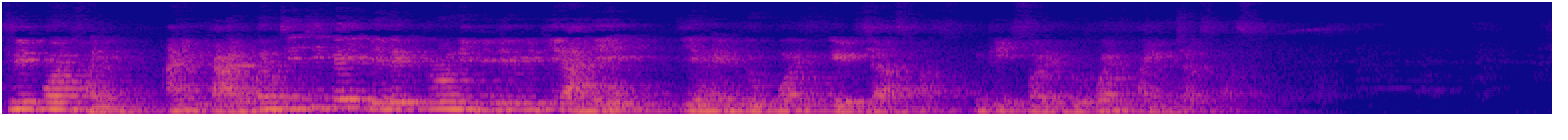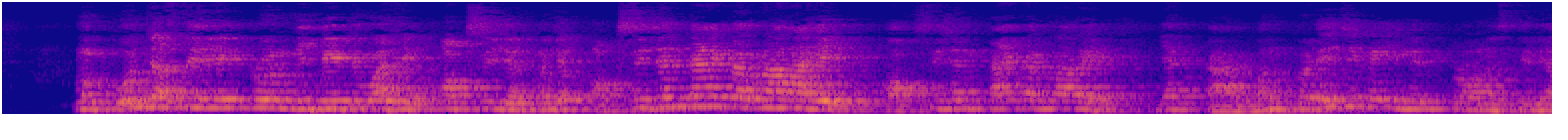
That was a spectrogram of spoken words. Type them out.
थ्री पॉईंट फाईव्ह आणि कार्बनची जी काही इलेक्ट्रोनिगेटिव्हिटी आहे ती आहे टू पॉईंट एटच्या आसपास. ओके सॉरी टू पॉईंट फाईव्हच्या आसपास. मग कोण जास्त इलेक्ट्रॉन निगेटिव्ह आहे? ऑक्सिजन म्हणजे ऑक्सिजन काय करणार आहे? ऑक्सिजन काय करणार आहे? या कार्बनकडे जे काही इलेक्ट्रॉन असतील या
